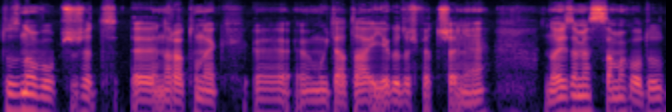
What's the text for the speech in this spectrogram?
tu znowu przyszedł e, na ratunek e, mój tata i jego doświadczenie. No i zamiast samochodu,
